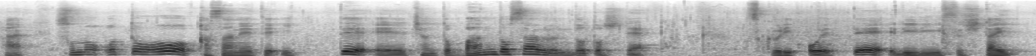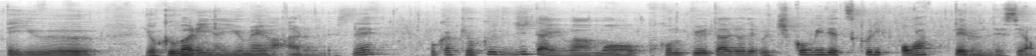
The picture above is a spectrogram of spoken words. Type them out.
はい、その音を重ねていって、えー、ちゃんとバンドサウンドとして作り終えてリリースしたいっていう欲張りな夢があるんですね。僕は曲自体はもうコンピューター上で打ち込みで作り終わってるんですよ。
